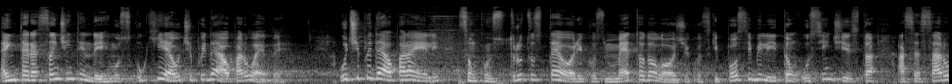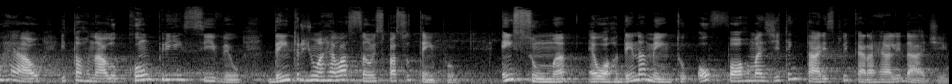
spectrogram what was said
é interessante entendermos o que é o tipo ideal para Weber. O tipo ideal para ele são construtos teóricos metodológicos que possibilitam o cientista acessar o real e torná-lo compreensível dentro de uma relação espaço-tempo. Em suma, é o ordenamento ou formas de tentar explicar a realidade.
